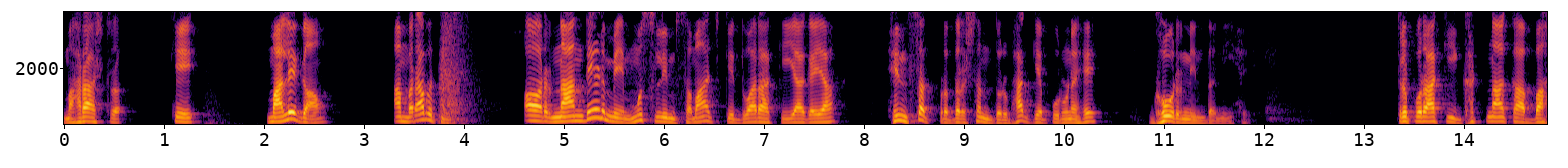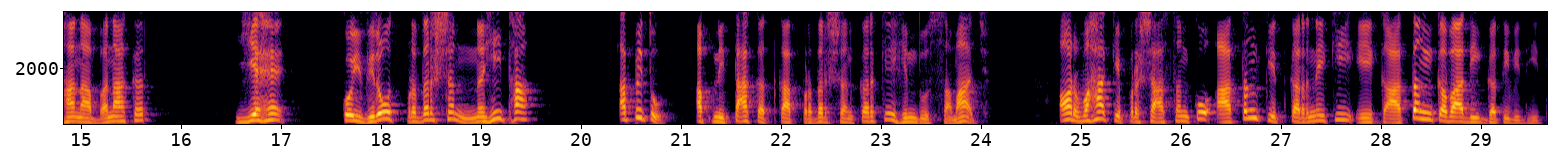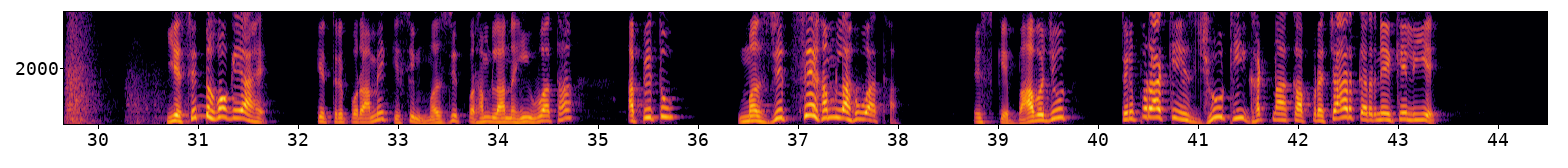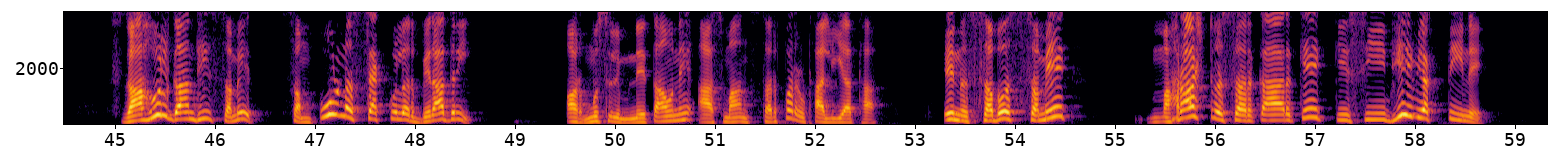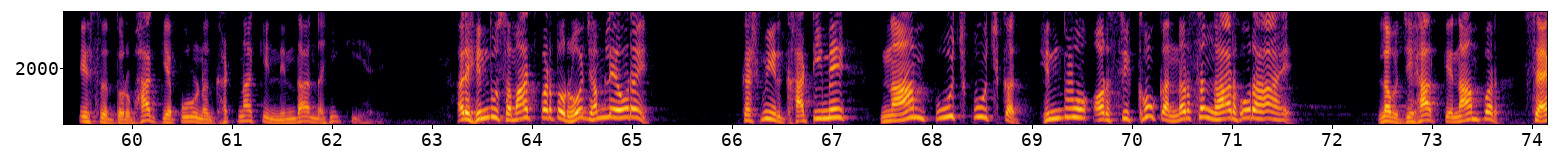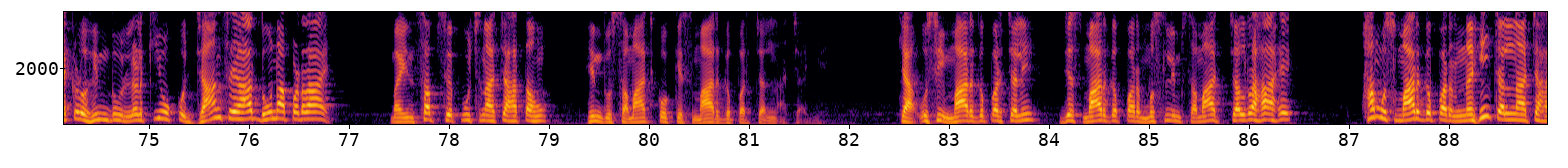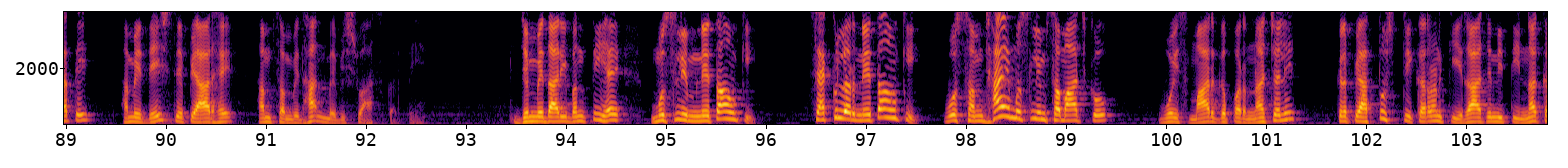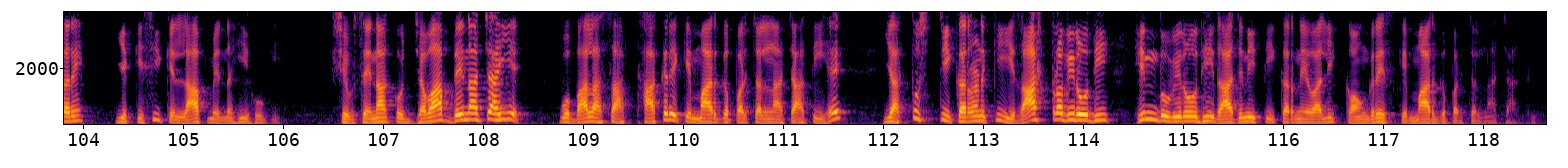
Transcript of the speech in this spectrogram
महाराष्ट्र के मालेगांव, अमरावती और नांदेड़ में मुस्लिम समाज के द्वारा किया गया हिंसक प्रदर्शन दुर्भाग्यपूर्ण है, घोर निंदनीय है। त्रिपुरा की घटना का बहाना बनाकर यह कोई विरोध प्रदर्शन नहीं था, अपितु अपनी ताकत का प्रदर्शन करके हिंदू समाज और वहाँ के प्रशासन को आतंकित करने की एक आतंकवादी गतिविधि थी। यह सिद्ध हो गया है कि त्रिपुरा में किसी मस्जिद पर हमला नहीं हुआ था, अपितु मस्जिद से हमला हुआ था। इसके बावजूद त्रिपुरा की इस झूठी घटना का प्रचार करने के लिए राहुल गांधी समेत संपूर्ण सेकुलर बिरादरी और मुस्लिम नेताओं ने आसमान सर पर उठा लिया था। इन सब समेत महाराष्ट्र सरकार के किसी भी व्यक्ति ने इस दुर्भाग्यपूर्ण घटना की निंदा नहीं की है। अरे, हिंदू समाज पर तो रोज हमले हो रहे हैं। कश्मीर घाटी में नाम पूछ पूछ कर हिंदुओं और सिखों का नरसंहार हो रहा है। लव जिहाद के नाम पर सैकड़ों हिंदू लड़कियों को जान से हाथ धोना पड़ रहा है। मैं इन सबसे पूछना चाहता हूँ, हिंदू समाज को किस मार्ग पर चलना चाहिए? क्या उसी मार्ग पर चलें जिस मार्ग पर मुस्लिम समाज चल रहा है? हम उस मार्ग पर नहीं चलना चाहते। हमें देश से प्यार है, हम संविधान में विश्वास करते हैं। ज़िम्मेदारी बनती है मुस्लिम नेताओं की, सेकुलर नेताओं की, वो समझाएँ मुस्लिम समाज को, वो इस मार्ग पर न चलें, कृपया तुष्टिकरण की राजनीति न करें, ये किसी के लाभ में नहीं होगी। शिवसेना को जवाब देना चाहिए, वो बाला साहब ठाकरे के मार्ग पर चलना चाहती है, या तुष्टिकरण की राष्ट्र विरोधी, हिंदू विरोधी राजनीति करने वाली कांग्रेस के मार्ग पर चलना चाहती है।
